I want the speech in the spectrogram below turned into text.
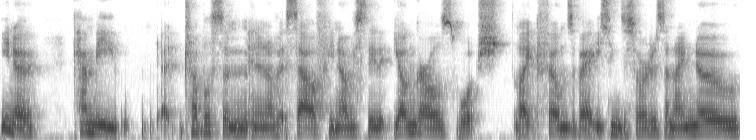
you know, can be uh, troublesome in and of itself. You know, obviously young girls watch like films about eating disorders, and I know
